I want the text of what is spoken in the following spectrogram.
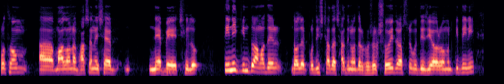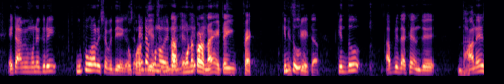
প্রথম মাওলানা ভাসানী সাহেব নেপে ছিল। তিনি কিন্তু আমাদের দলের প্রতিষ্ঠাতা স্বাধীনতার ঘোষক শহীদ রাষ্ট্রপতি জিয়াউর রহমানকে তিনি এটা আমি মনে করি উপহার হিসেবে দিয়ে গেছেন। এটা কোনো না মনে করো না এটাই ফ্যাক্ট কিন্তু এটা। কিন্তু আপনি দেখেন যে ধানের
